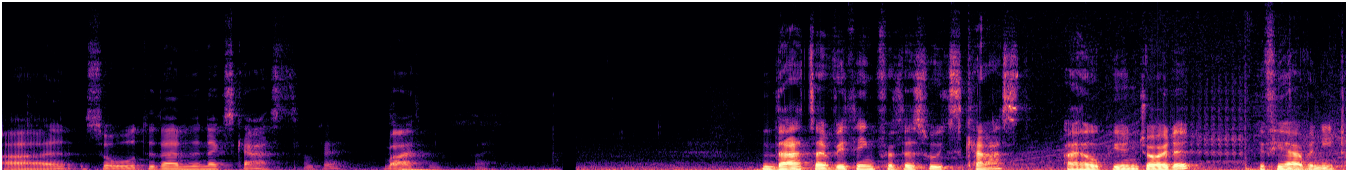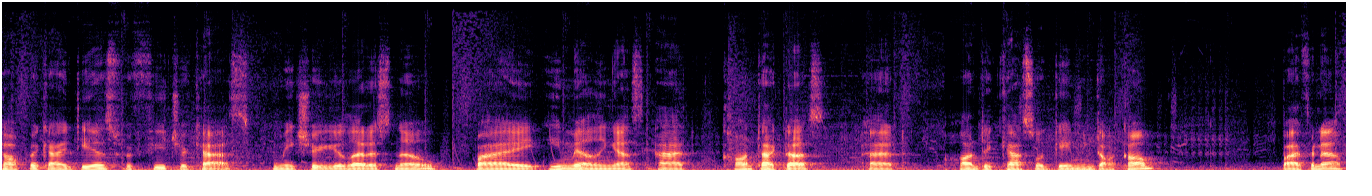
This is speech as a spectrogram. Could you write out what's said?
Uh, so we'll do that in the next cast. Okay. Bye. Bye. That's everything for this week's cast. I hope you enjoyed it. If you have any topic ideas for future casts, make sure you let us know by emailing us at contact us at hauntedcastlegaming.com. Bye for now.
